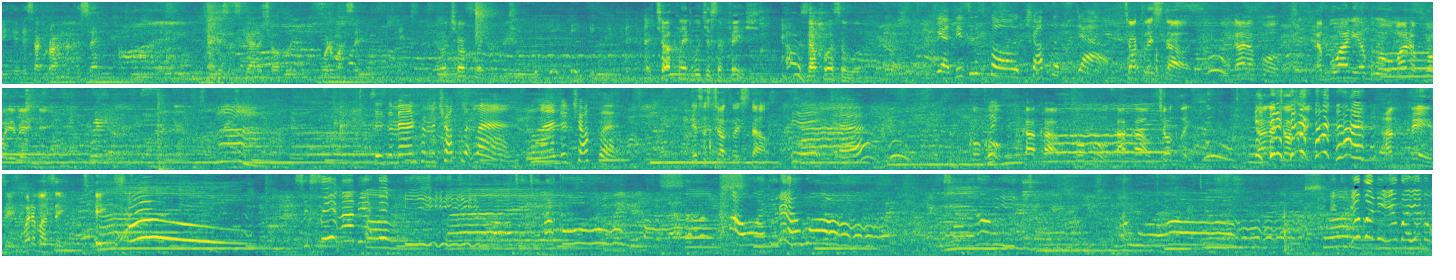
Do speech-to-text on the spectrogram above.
be here. This is Accra 100%. And this is Ghana chocolate. What am I saying? No chocolate. a chocolate which is a fish. How is that possible? Yeah, this is called chocolate style. Chocolate stout. Ghana for a boy, a boy, one of God, ah. Says the man from the chocolate land, the land of chocolate. This is chocolate style. Yeah. Cocoa, cacao, cocoa, cacao, chocolate. Ghana chocolate. Amazing. What am I saying? I am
